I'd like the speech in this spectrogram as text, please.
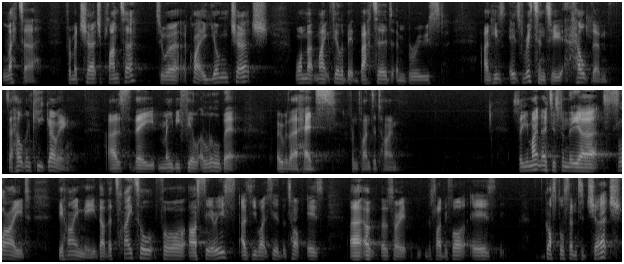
letter from a church planter to a, quite a young church, one that might feel a bit battered and bruised. And it's written to help them, to help them keep going as they maybe feel a little bit over their heads from time to time. So you might notice from the uh, slide behind me that the title for our series, as you might see at the top, is uh, oh, oh, sorry, the slide before is Gospel Centered Church.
